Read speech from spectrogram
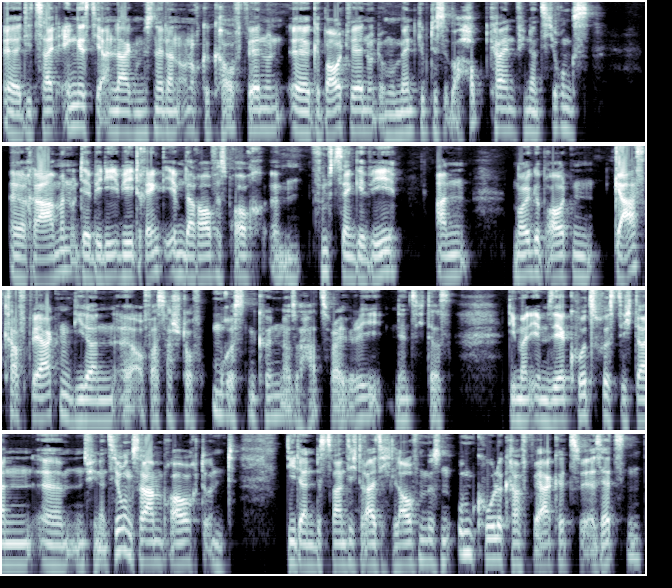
äh, die Zeit eng ist. Die Anlagen müssen ja dann auch noch gekauft werden und äh, gebaut werden und im Moment gibt es überhaupt keinen Finanzierungsrahmen und der BDIW drängt eben darauf, es braucht ähm, 15 GW an neu gebauten Gaskraftwerken, die dann äh, auf Wasserstoff umrüsten können, also H2 Ready nennt sich das, die man eben sehr kurzfristig dann äh, einen Finanzierungsrahmen braucht und die dann bis 2030 laufen müssen, um Kohlekraftwerke zu ersetzen.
